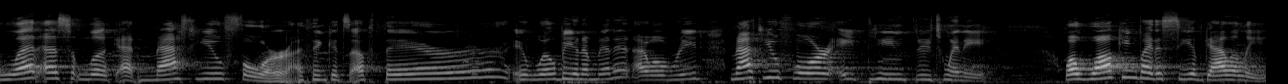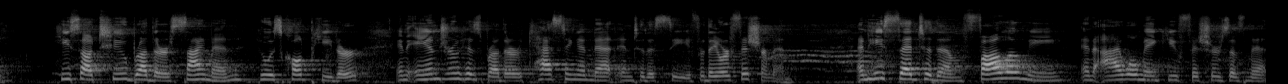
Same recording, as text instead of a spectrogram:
let us look at Matthew 4. I think it's up there. It will be in a minute. I will read Matthew 4 18 through 20. While walking by the Sea of Galilee, he saw two brothers, Simon, who was called Peter, and Andrew, his brother, casting a net into the sea, for they were fishermen. And he said to them, Follow me, and I will make you fishers of men.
